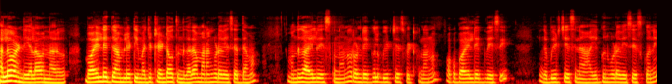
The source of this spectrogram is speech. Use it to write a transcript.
హలో అండి ఎలా ఉన్నారు? బాయిల్డ్ ఎగ్ ఆమ్లెట్ ఈ మధ్య ట్రెండ్ అవుతుంది కదా మనం కూడా వేసేద్దామా? ముందుగా ఆయిల్ వేసుకున్నాను రెండు ఎగ్గులు బీట్ చేసి పెట్టుకున్నాను. ఒక బాయిల్డ్ ఎగ్ వేసి ఇంకా బీట్ చేసిన ఎగ్గును కూడా వేసేసుకొని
